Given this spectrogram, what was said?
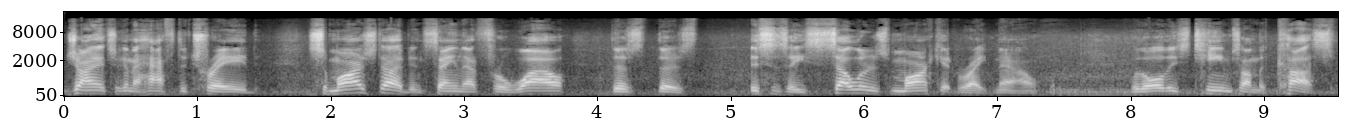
Giants are going to have to trade Samardzija. I've been saying that for a while. There's, there's, this is a seller's market right now with all these teams on the cusp,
